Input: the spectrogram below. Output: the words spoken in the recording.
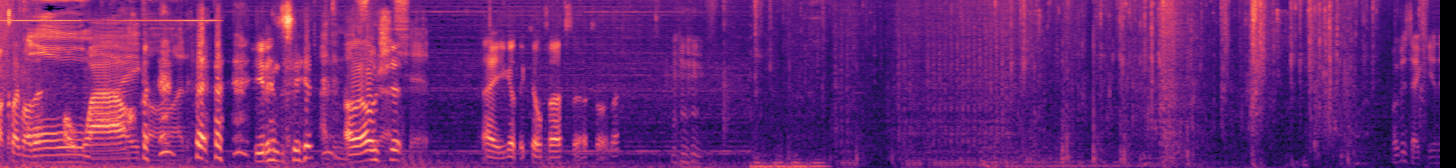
Oh, Claymore there. Oh, Oh, wow. my god. you didn't see it? I didn't Oh, oh, that shit. shit. Hey, you got the kill first, so that's all that. what was that gear?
